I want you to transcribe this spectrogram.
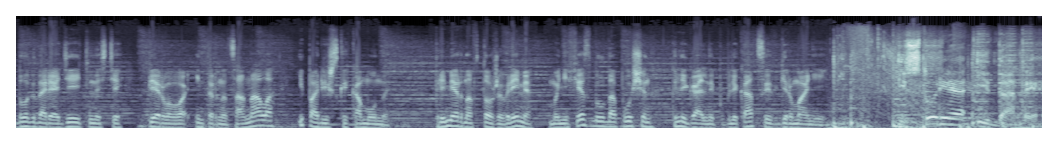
благодаря деятельности Первого интернационала и Парижской коммуны. Примерно в то же время манифест был допущен к легальной публикации в Германии. История и даты.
